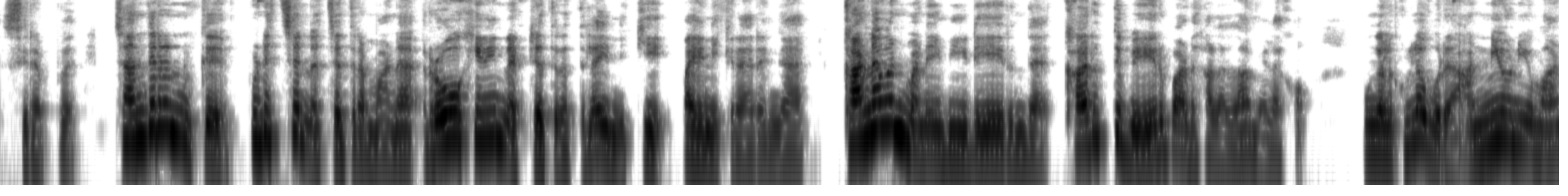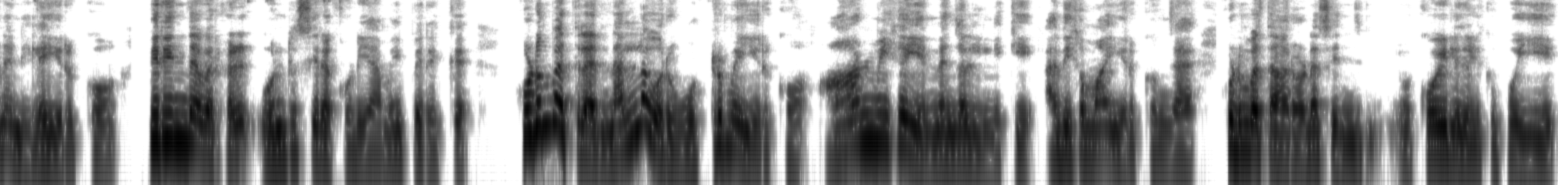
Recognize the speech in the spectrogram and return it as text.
சிறப்பு. சந்திரனுக்கு பிடிச்ச நட்சத்திரமான ரோஹிணி நட்சத்திரத்துல இன்னைக்கு பயணிக்கிறாருங்க. கணவன் மனைவி இடையே இருந்த கருத்து வேறுபாடுகள் எல்லாம் விலகும். உங்களுக்குள்ள ஒரு அந்யோன்யமான நிலை இருக்கும். பிரிந்தவர்கள் ஒன்று சேரக்கூடிய அமைப்பு இருக்கு. குடும்பத்துல நல்ல ஒரு ஒற்றுமை இருக்கும். ஆன்மீக எண்ணங்கள் இன்னைக்கு அதிகமா இருக்குங்க. குடும்பத்தாரோட செஞ்சு கோயில்களுக்கு போய்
